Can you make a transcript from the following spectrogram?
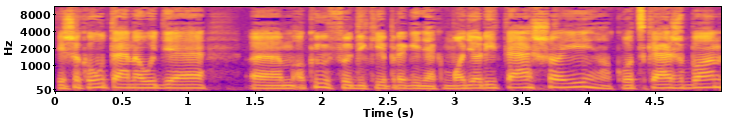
és akkor utána ugye a külföldi képregények magyarításai a kockásban,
